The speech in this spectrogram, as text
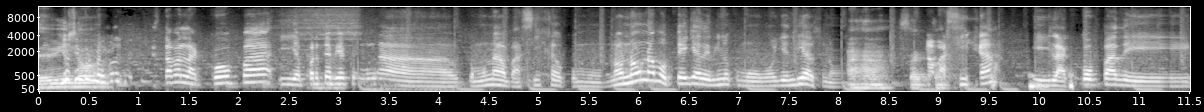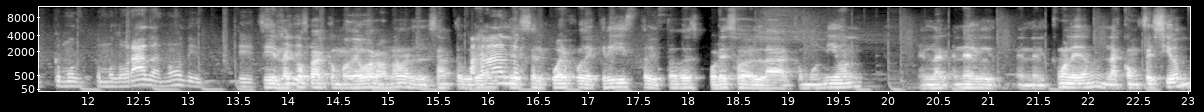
de vino. Yo siempre me acuerdo que estaba la copa y aparte había como una como una vasija o como no no una botella de vino como hoy en día, sino Ajá, una vasija y la copa de como como dorada, ¿no? De, sí, la copa como de oro, ¿no? El Santo Grial es el cuerpo de Cristo y todo es por eso la comunión en, la, en el en el ¿cómo le llaman? En la confesión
